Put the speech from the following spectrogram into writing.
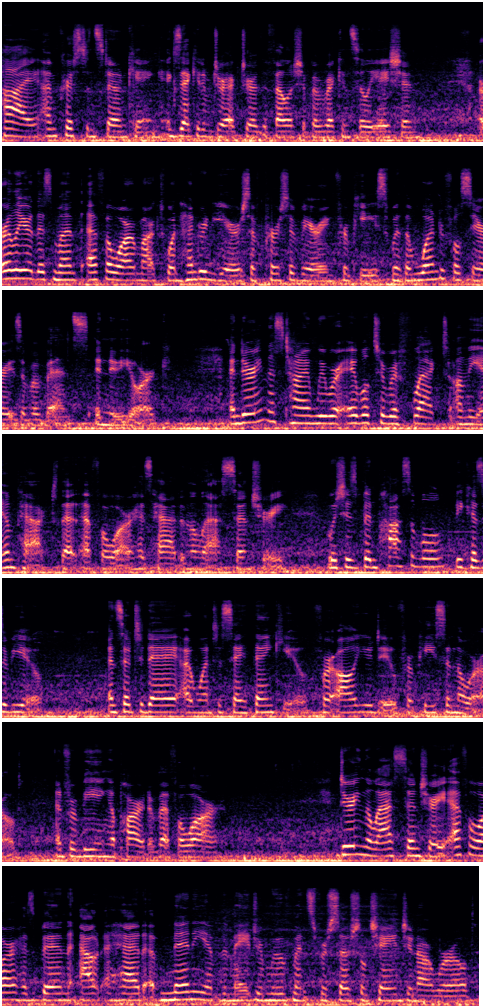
Hi, I'm Kristin Stoneking, Executive Director of the Fellowship of Reconciliation. Earlier this month, FOR marked 100 years of persevering for peace with a wonderful series of events in New York. And during this time, we were able to reflect on the impact that FOR has had in the last century, which has been possible because of you. And so today, I want to say thank you for all you do for peace in the world and for being a part of FOR. During the last century, FOR has been out ahead of many of the major movements for social change in our world.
